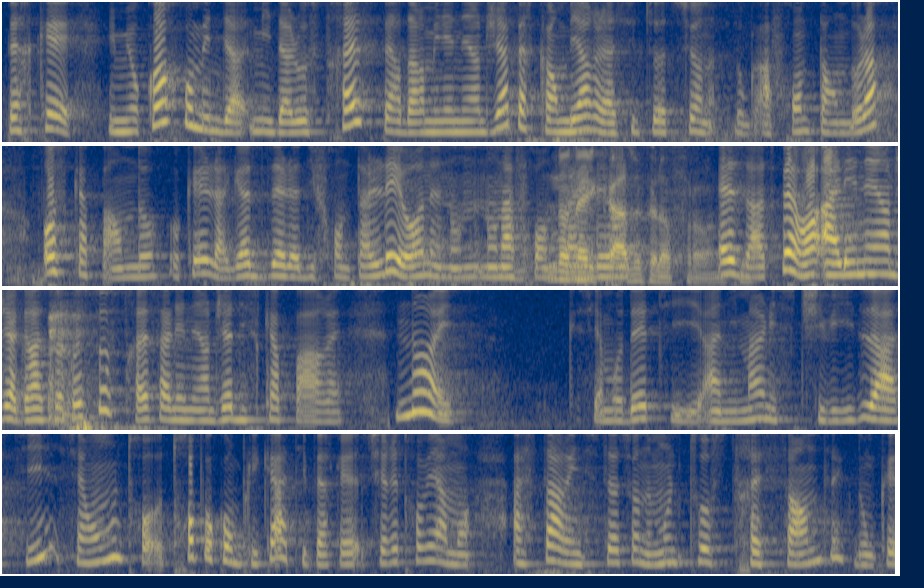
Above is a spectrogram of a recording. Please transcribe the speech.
perché il mio corpo mi dà, mi dà lo stress per darmi l'energia per cambiare la situazione, donc affrontandola o scappando, ok? La gazzella di fronte al leone non, non affronta Non è il, il caso che lo affronti. Esatto, però ha l'energia, grazie a questo stress, ha l'energia di scappare. Noi, che siamo detti animali civilizzati, siamo tro- troppo complicati perché ci ritroviamo a stare in situazioni molto stressanti, dunque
